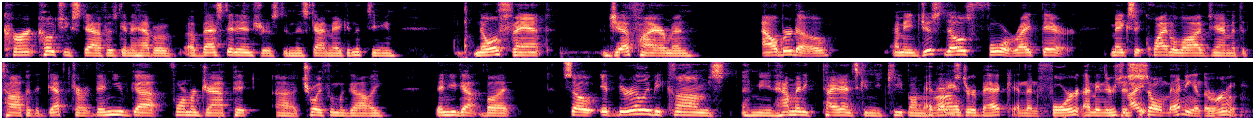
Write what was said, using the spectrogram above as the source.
current coaching staff is going to have a, a, vested interest in this guy making the team. Noah Fant, Jeff Heuerman, Albert O. I mean, just those four right there makes it quite a logjam at the top of the depth chart. Then you've got former draft pick uh, Troy Fumagalli. Then you got Butt. So it really becomes, I mean, how many tight ends can you keep on the and roster? then Andrew Beck and then Fort. I mean, there's just right. so many in the room.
